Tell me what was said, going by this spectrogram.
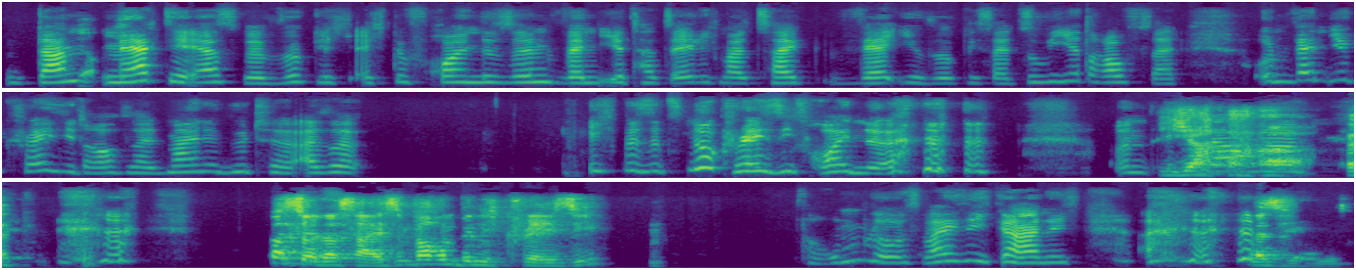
dann Ja. merkt ihr erst, wer wirklich echte Freunde sind, wenn ihr tatsächlich mal zeigt, wer ihr wirklich seid, so wie ihr drauf seid. Und wenn ihr crazy drauf seid, meine Güte, also ich besitze nur crazy Freunde. und ich Ja. glaube, Was soll das heißen? Warum bin ich crazy? warum bloß, weiß ich gar nicht. Weiß ich auch nicht.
